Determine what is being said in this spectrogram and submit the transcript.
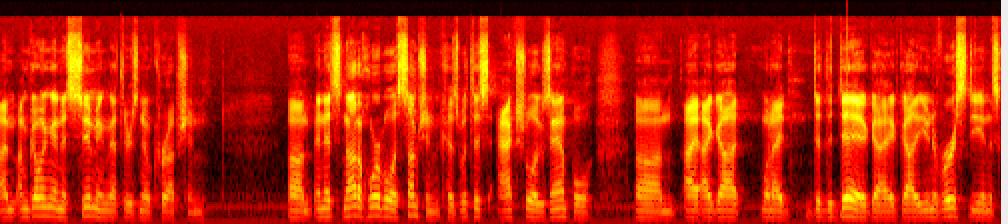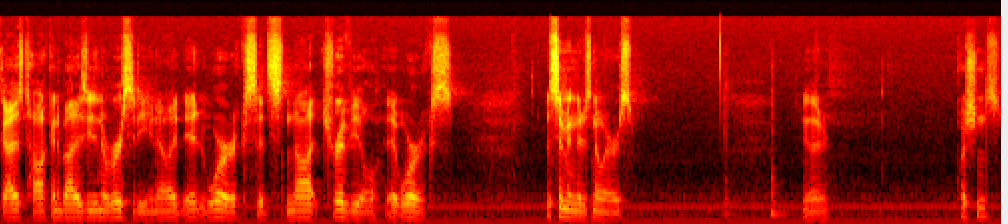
I'm, I'm going in assuming that there's no corruption. Um, and it's not a horrible assumption because with this actual example, um, I, I got when I did the dig, I got a university, and this guy's talking about his university. You know, it, it works. It's not trivial. It works, assuming there's no errors. Any other questions?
